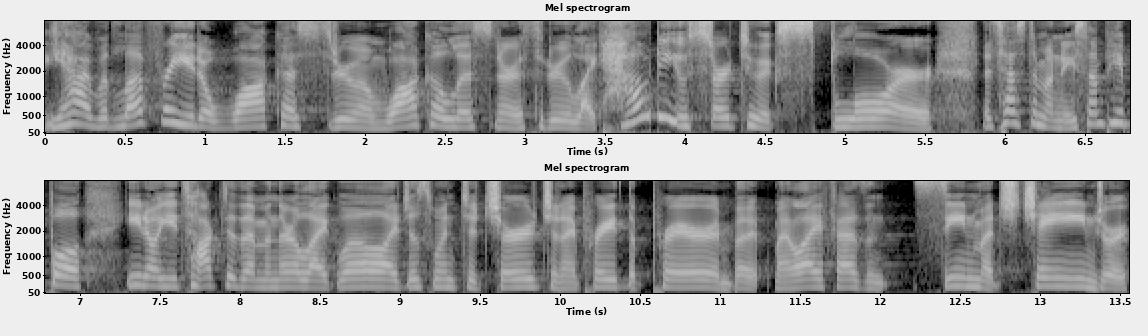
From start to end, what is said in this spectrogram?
yeah, I would love for you to walk us through and walk a listener through like how do you start to explore the testimony? Some people, you know, you talk to them and they're like, "Well, I just went to church and I prayed the prayer and but my life hasn't seen much change." Or,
